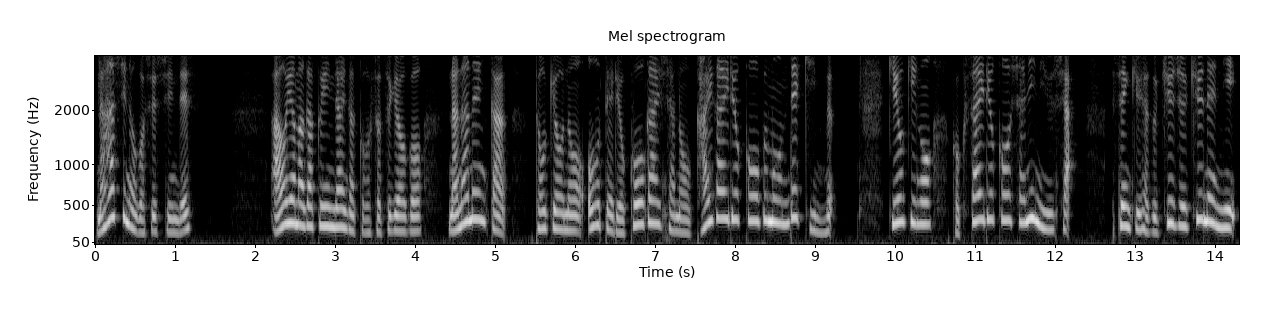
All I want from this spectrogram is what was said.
那覇市のご出身です。青山学院大学を卒業後7年間東京の大手旅行会社の海外旅行部門で勤務。清き後国際旅行者に入社。1999年に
